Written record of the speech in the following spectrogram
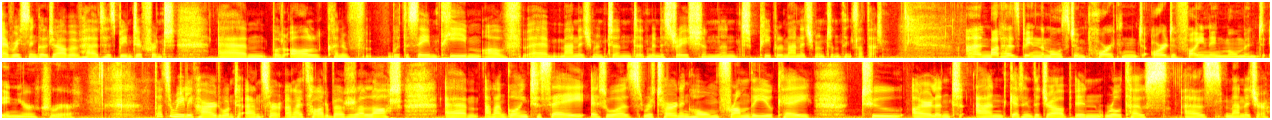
Every single job I've had has been different, um, but all kind of with the same theme of uh, management and administration and people management and things like that. And what has been the most important or defining moment in your career? That's a really hard one to answer, and I thought about it a lot. Um, and I'm going to say it was returning home from the UK to Ireland and getting the job in Rothe House as manager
